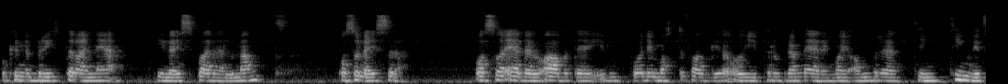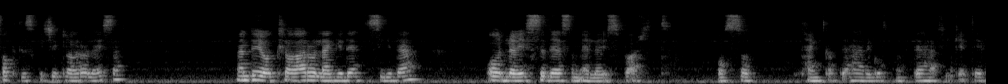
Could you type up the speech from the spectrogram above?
og kunne bryte dem ned i løsbare element, og så løse det. Og så er det jo av og til både i mattefaget og i programmering og i andre ting ting vi faktisk ikke klarer å løse. Men det å klare å legge det til side og løse det som er løsbart, og så tenke at det her er godt nok, det her fikk jeg til,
